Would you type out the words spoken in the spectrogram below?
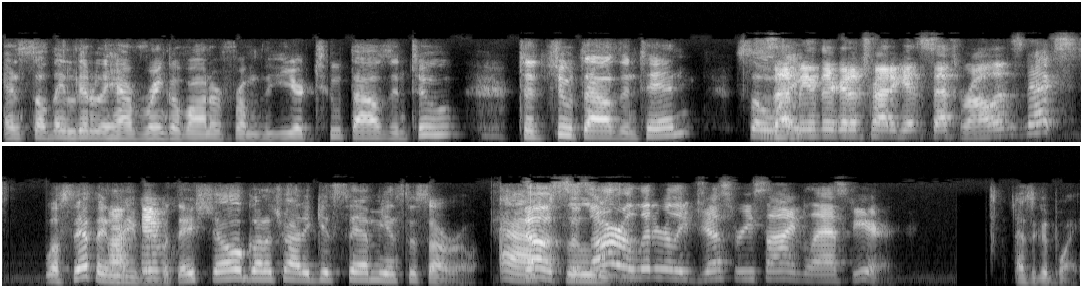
And so they literally have Ring of Honor from the year 2002 to 2010. So Does that like, mean they're gonna try to get Seth Rollins next? well, Seth ain't Are leaving, him- but they sure gonna try to get Sammy and Cesaro. Absolutely. No, Cesaro literally just re-signed last year, That's a good point.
